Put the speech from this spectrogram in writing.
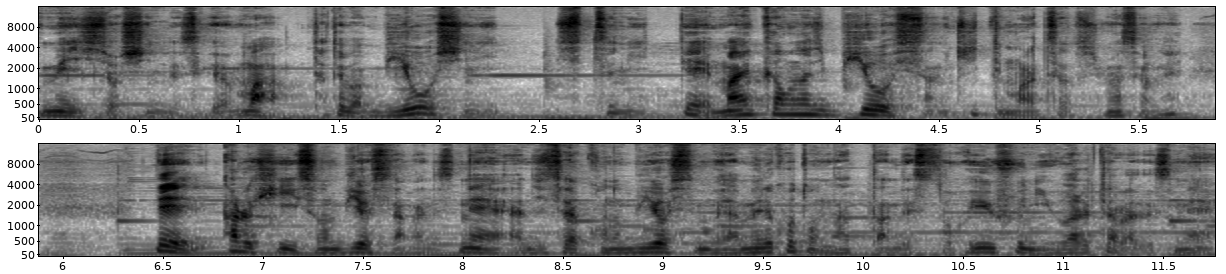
イメージしてほしいんですけど、まあ、例えば美容師に室に行って毎回同じ美容師さんに切ってもらってたとしますよね。である日その美容師さんがですね実はこの美容室も辞めることになったんですというふうに言われたらですね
